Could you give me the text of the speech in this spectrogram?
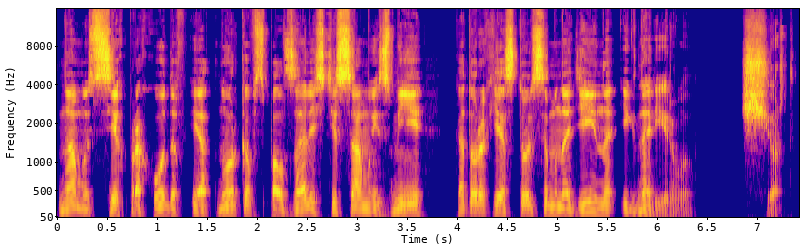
К нам из всех проходов и от норков сползались те самые змеи, которых я столь самонадеянно игнорировал. Черт.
